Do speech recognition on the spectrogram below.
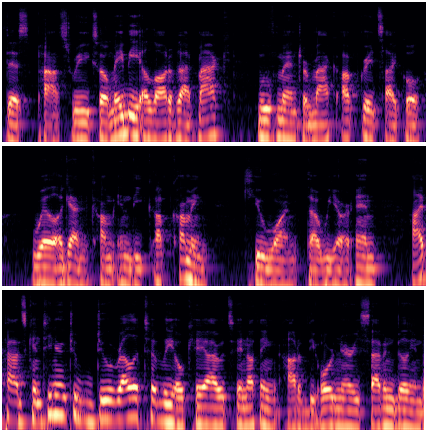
this past week. So maybe a lot of that Mac movement or Mac upgrade cycle will again come in the upcoming Q1 that we are in. iPads continuing to do relatively okay. I would say nothing out of the ordinary. $7 billion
